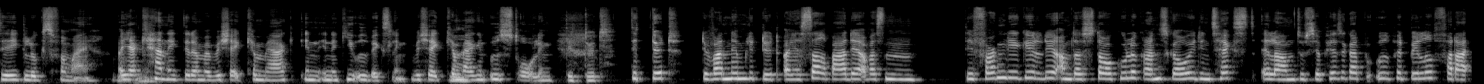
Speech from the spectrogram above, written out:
det er ikke looks for mig. Mm. Og jeg kan ikke det der med, hvis jeg ikke kan mærke en energiudveksling, hvis jeg ikke kan Nej. mærke en udstråling. Det er dødt. Det er dødt. Det var nemlig dødt, og jeg sad bare der og var sådan, det er fucking ligegyldigt, om der står guld og grønne skove i din tekst, eller om du ser pissegodt ud på et billede, for der er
